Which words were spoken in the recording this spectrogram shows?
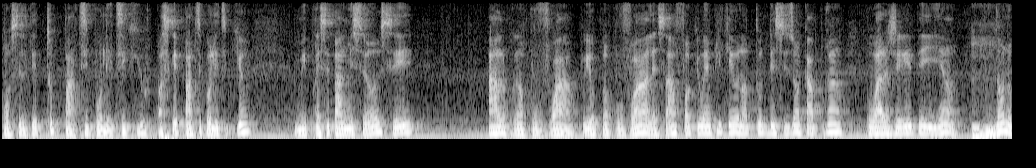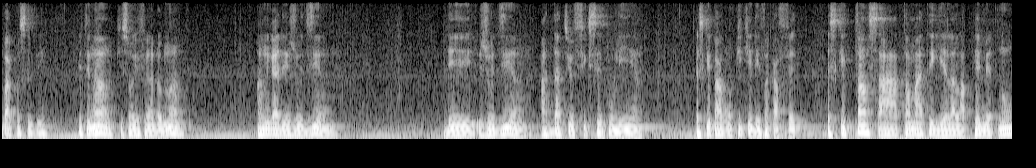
consulter tout parti politique parce que parti politique yo ma principale mission c'est à prendre pouvoir. Pour prendre pouvoir les ça faut qu'ils impliqué dans toute décision qu'a prend pour gérer le pays hein. mm donc nous pas consulter. Maintenant qui sont référendum non? On regarde aujourd'hui hein. les jeudi hein, à date fixée pour hein. est-ce qu'il pas un piqué devant qu'a fait? Est-ce que tant ça tant matériel là permettre nous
